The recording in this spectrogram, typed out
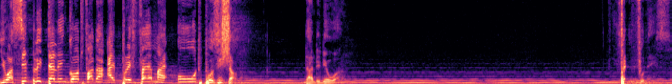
You are simply telling God, Father, I prefer my old position than the new one. Faithfulness,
